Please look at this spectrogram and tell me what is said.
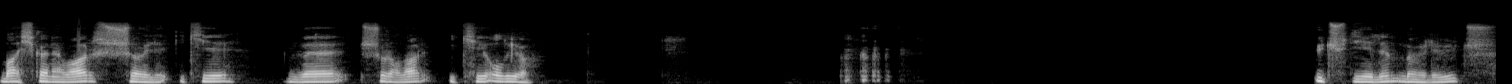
Başka ne var? Şöyle 2 ve şuralar 2 oluyor. Üç diyelim böyle üç.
